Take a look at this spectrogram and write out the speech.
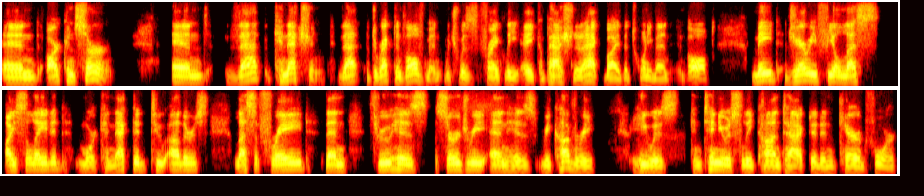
and our concern and that connection, that direct involvement, which was frankly a compassionate act by the 20 men involved, made Jerry feel less isolated, more connected to others, less afraid. Then, through his surgery and his recovery, he was continuously contacted and cared for.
